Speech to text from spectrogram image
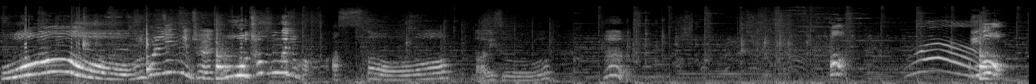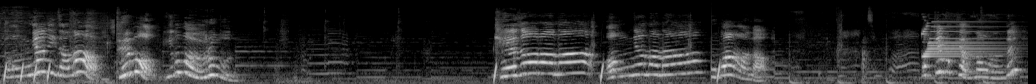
오! 우리 홀리님 잘, 오! 천공해줘 가, 아싸. 나이스. 어? 이거! 영년이잖아! 대박! 이거 봐요, 여러분! 계절 하나, 억년 하나, 보강 하나. 몇 개밖에 안 나오는데?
